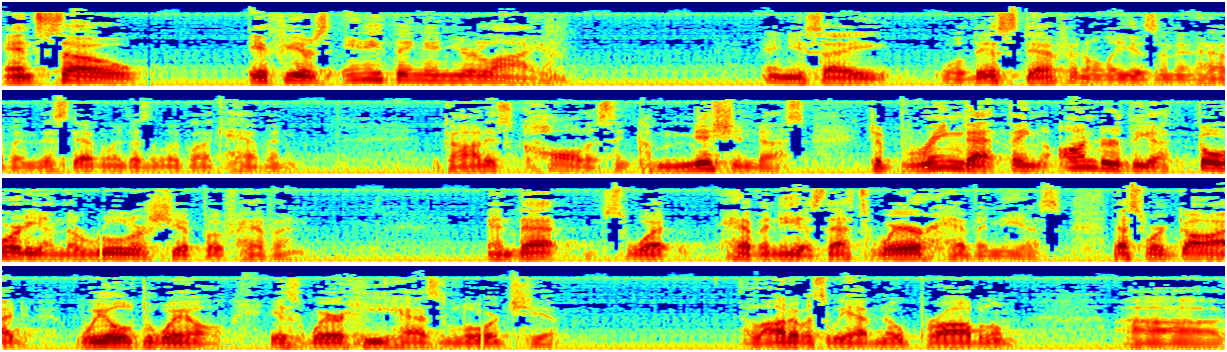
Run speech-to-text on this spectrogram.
And so, if there's anything in your life and you say, well, this definitely isn't in heaven, this definitely doesn't look like heaven, God has called us and commissioned us to bring that thing under the authority and the rulership of heaven. And that's what heaven is. That's where heaven is. That's where God will dwell, is where He has lordship. A lot of us, we have no problem uh,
